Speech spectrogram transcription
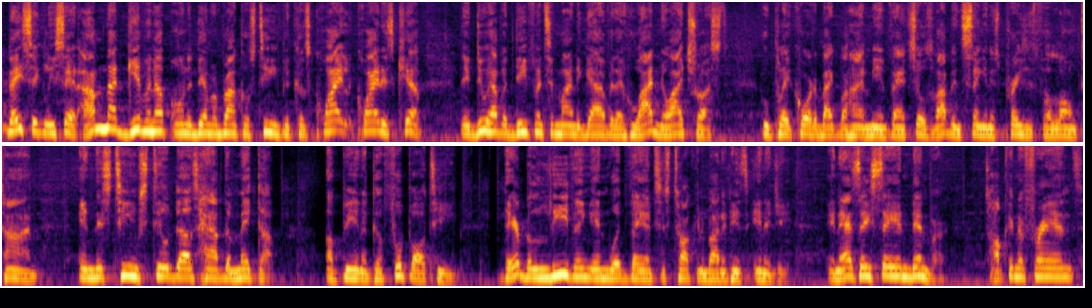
basically said I'm not giving up on the Denver Broncos team because quiet, quiet is kept. They do have a defensive-minded guy over there who I know I trust, who played quarterback behind me and Vance Joseph. I've been singing his praises for a long time, and this team still does have the makeup of being a good football team. They're believing in what Vance is talking about in his energy, and as they say in Denver, talking to friends,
